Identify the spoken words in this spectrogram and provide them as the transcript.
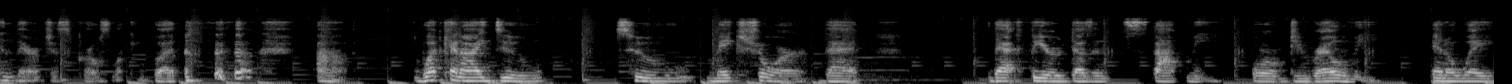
and they're just gross looking. But uh, what can I do to make sure that that fear doesn't stop me or derail me in a way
